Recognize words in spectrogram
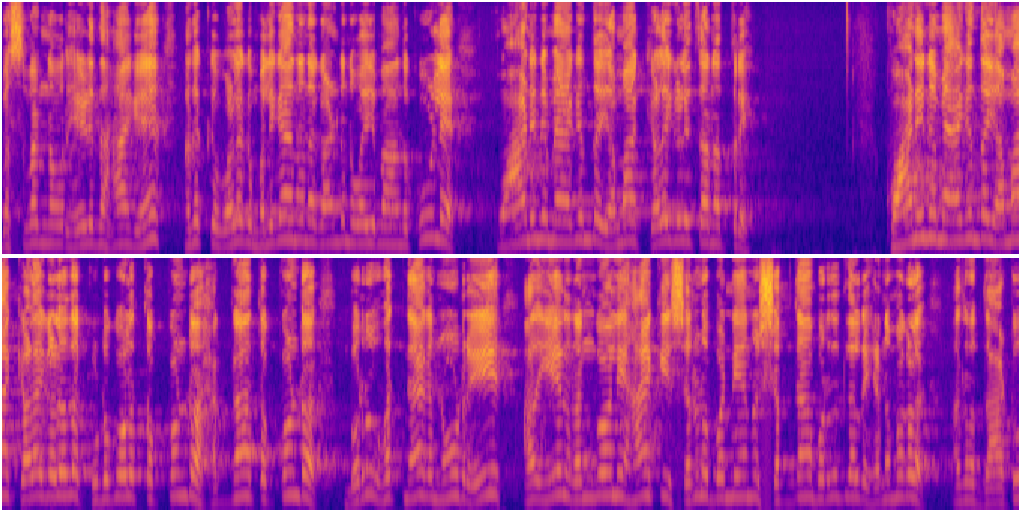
ಬಸವಣ್ಣವ್ರು ಹೇಳಿದ ಹಾಗೆ ಅದಕ್ಕೆ ಒಳಗೆ ಮಲಿಗಾನನ ಗಂಡನ ವೈಮ ಅಂದ ಕೂಡಲೇ ಕ್ವಾಣಿನ ಮ್ಯಾಗಿಂದ ಯಮ ಕೆಳಗಿಳಿತಾನತ್ರಿ. ಕ್ವಾಣಿನ ಮ್ಯಾಗಿಂದ ಯಮ ಕೆಳಗಿಳದ ಕುಡುಗೋಲು ತಕ್ಕೊಂಡು, ಹಗ್ಗ ತಕ್ಕೊಂಡು ಬರು ಹೊತ್ನ್ಯಾಗ ನೋಡ್ರಿ, ಅದು ಏನು ರಂಗೋಲಿ ಹಾಕಿ ಶರಣು ಬಣ್ಣಿಯನ್ನು ಶಬ್ದ ಬರ್ದಿದ್ಲಲ್ರಿ ಹೆಣ್ಮಗಳು. ಅದನ್ನು ದಾಟು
